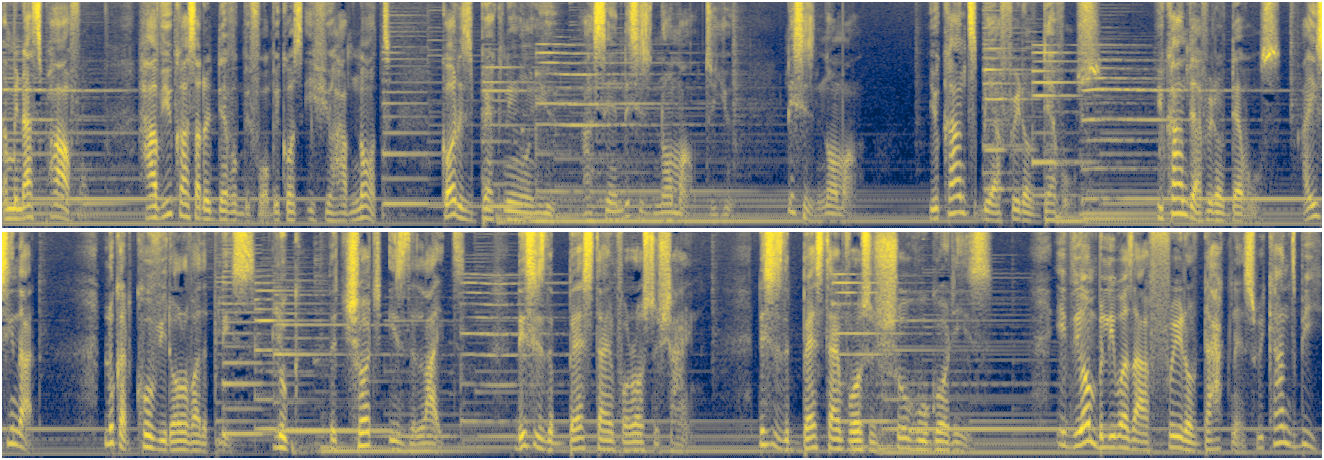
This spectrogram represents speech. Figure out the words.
I mean, that's powerful. Have you cast out a devil before? Because if you have not, God is beckoning on you and saying, This is normal to you. This is normal. You can't be afraid of devils. You can't be afraid of devils. Are you seeing that? Look at COVID all over the place. Look, the church is the light. This is the best time for us to shine. This is the best time for us to show who God is. If the unbelievers are afraid of darkness, we can't be.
